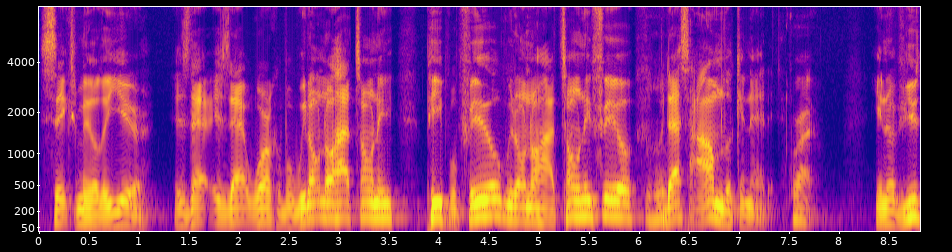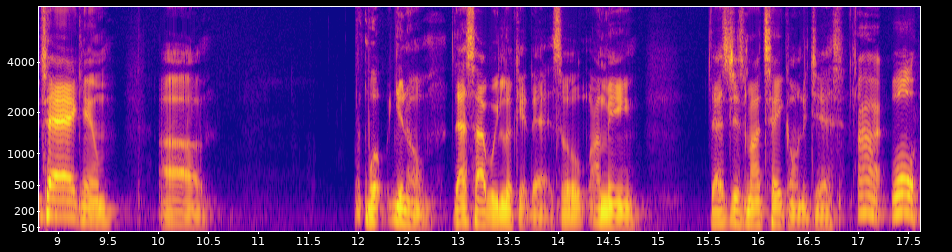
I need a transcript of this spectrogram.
six mil a year. Is that is that workable? We don't know how Tony people feel. We don't know how Tony feel, but that's how I'm looking at it. right. You know, if you tag him, uh, well, you know, that's how we look at that. So, I mean, that's just my take on it, Jess. All right. Well,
